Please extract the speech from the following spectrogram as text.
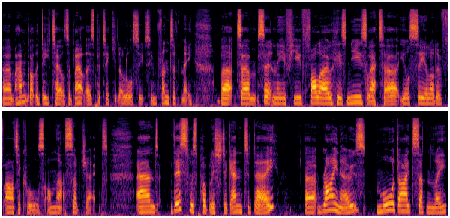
Um, I haven't got the details about those particular lawsuits in front of me, but um, certainly if you follow his newsletter, you'll see a lot of articles on that subject. And this was published again today. Uh, RINOs more died suddenly.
